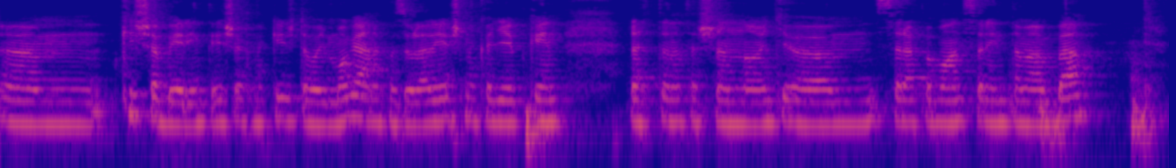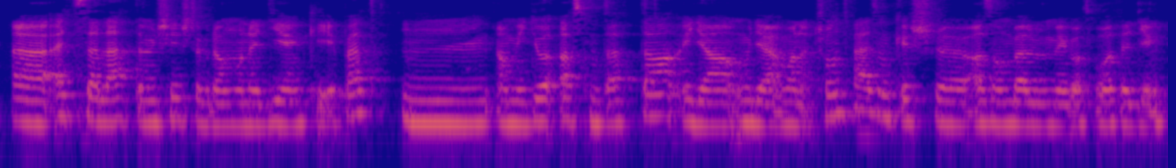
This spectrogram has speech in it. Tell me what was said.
um, kisebb érintéseknek is, de hogy magának az ölelésnek egyébként rettenetesen nagy um, szerepe van szerintem ebben. Uh, egyszer láttam is Instagramon egy ilyen képet, um, ami azt mutatta, így a, ugye van a csontvázunk, és uh, azon belül még ott volt egy ilyen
